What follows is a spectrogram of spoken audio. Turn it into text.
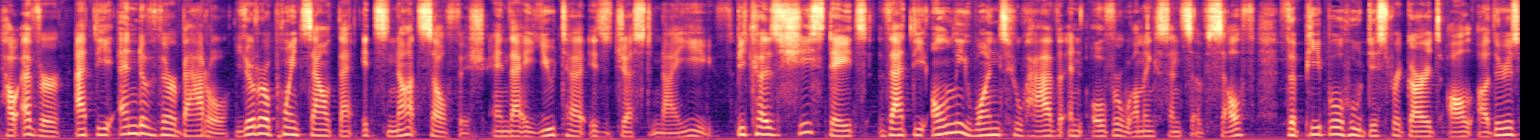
However, at the end of their battle, Uro points out that it's not selfish and that Yuta is just naive because she states that the only ones who have an overwhelming sense of self, the people who disregards all others,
